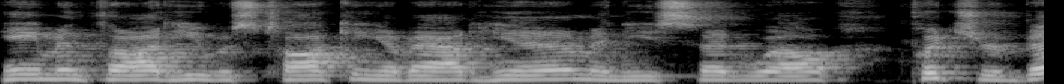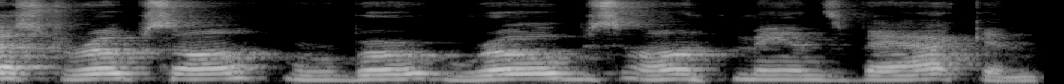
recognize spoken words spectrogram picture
Haman thought he was talking about him, and he said, Well, put your best ropes on, robes on the man's back and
